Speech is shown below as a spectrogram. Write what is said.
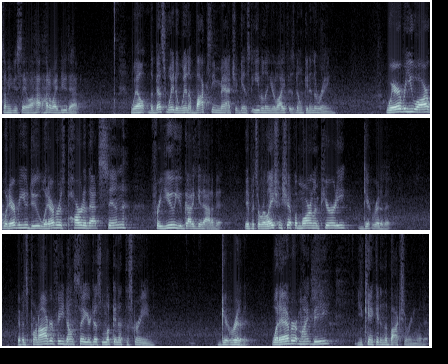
Some of you say, well, how, how do I do that? Well, the best way to win a boxing match against evil in your life is don't get in the ring. Wherever you are, whatever you do, whatever is part of that sin, for you, you've got to get out of it. If it's a relationship of moral impurity, get rid of it. If it's pornography, don't say you're just looking at the screen. Get rid of it. Whatever it might be, you can't get in the boxing ring with it.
